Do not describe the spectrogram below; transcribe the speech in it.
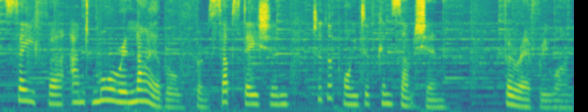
safer and more reliable from substation to the point of consumption for everyone.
